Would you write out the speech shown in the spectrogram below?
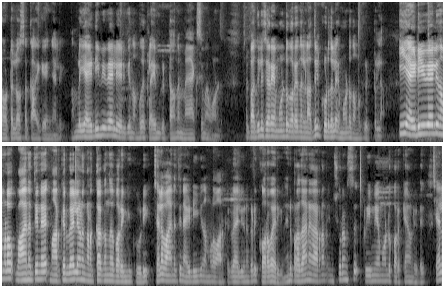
ടോട്ടൽ ലോസ് ഒക്കെ ആയി കഴിഞ്ഞാൽ നമ്മൾ ഈ ഐ ഡി വി വാല്യൂ ആയിരിക്കും നമുക്ക് ക്ലെയിം കിട്ടാവുന്ന മാക്സിമം എമൗണ്ട് ചിലപ്പോൾ അതിൽ ചെറിയ എമൗണ്ട് കുറയുന്നില്ല അതിൽ കൂടുതൽ എമൗണ്ട് നമുക്ക് കിട്ടില്ല. ഈ ഐ ഡി വാല്യൂ നമ്മുടെ വാഹനത്തിന്റെ മാർക്കറ്റ് വാല്യൂ ആണ് കണക്കാക്കുന്നത് പറയുമെങ്കിൽ കൂടി ചില വാഹനത്തിന് ഐ ഡി വി നമ്മുടെ മാർക്കറ്റ് വാല്യൂവിനെക്കാട്ടി കുറവായിരിക്കും. അതിന് പ്രധാന കാരണം ഇൻഷുറൻസ് പ്രീമിയം എമൗണ്ട് കുറയ്ക്കാൻ വേണ്ടിയിട്ട് ചില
